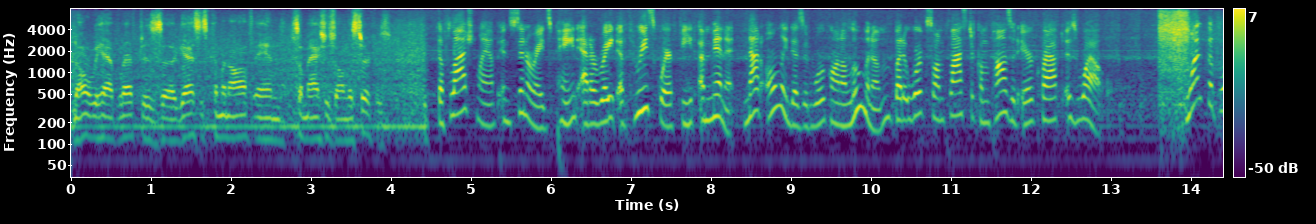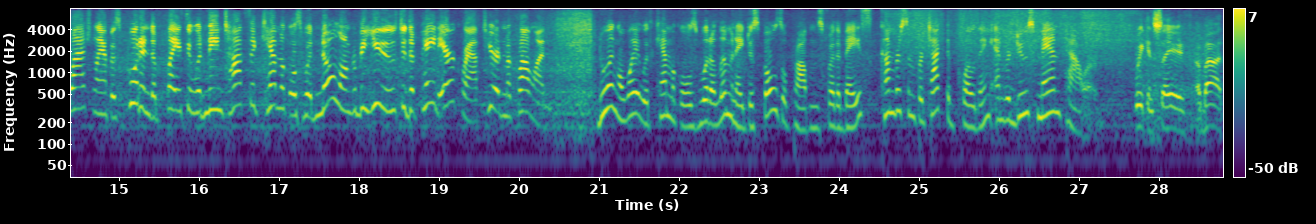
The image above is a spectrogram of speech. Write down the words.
And all we have left is uh, gases coming off and some ashes on the surface. The flash lamp incinerates paint at a rate of three square feet a minute. Not only does it work on aluminum, but it works on plastic composite aircraft as well. Once the flash lamp is put into place, it would mean toxic chemicals would no longer be used to depaint aircraft here at McClellan. Doing away with chemicals would eliminate disposal problems for the base, cumbersome protective clothing, and reduce manpower. We can save about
